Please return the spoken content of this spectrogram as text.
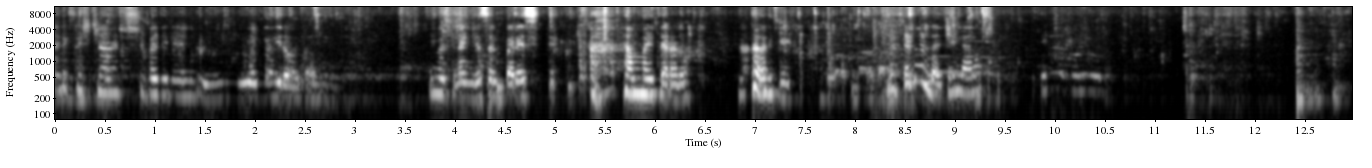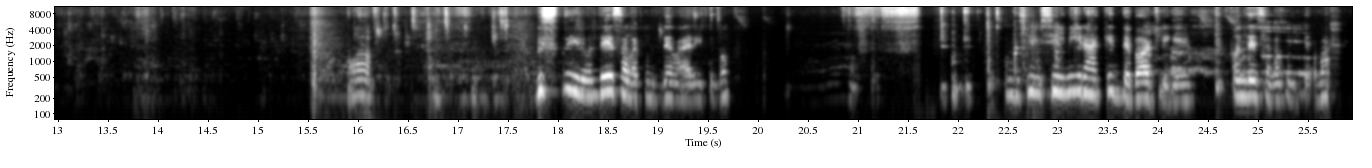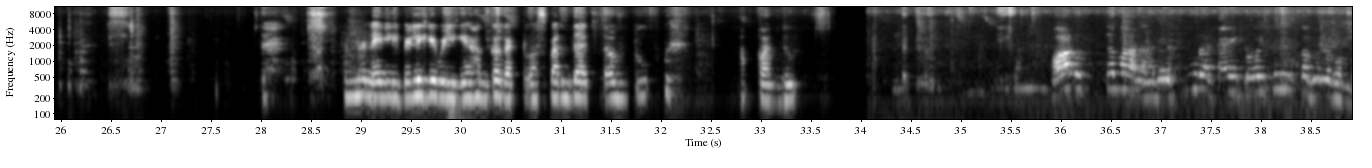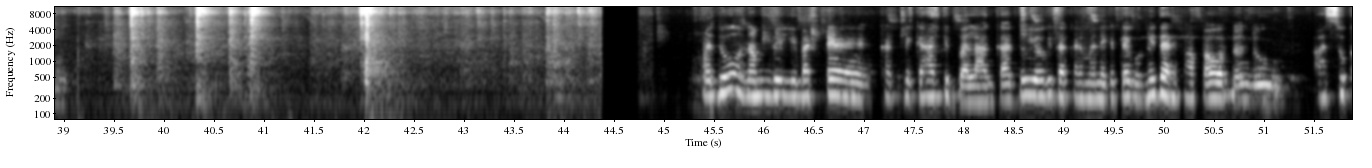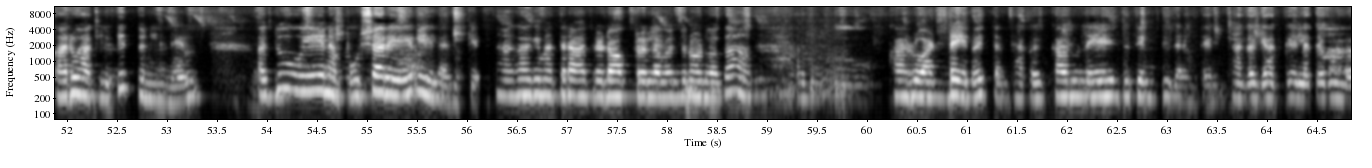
ಹರೇ ಕೃಷ್ಣ, ಶುಭ ದಿನ ಇವತ್ತು ನಂಗೆ ಸ್ವಲ್ಪ ರೆಸ್ಟ್ ಅಮ್ಮ ಇದ್ದಾರಲ್ಲ ಬಂದಾಯ್ತು ಇಲ್ಲ ಬಿಸಿನೀರು ಒಂದೇ ಸಲ ಕುಡ್ದೆ ಮಾರಿತು ಬಿಸಿ ನೀರು ಹಾಕಿದ್ದೆ ಬಾಟ್ಲಿಗೆ. ಒಂದೇ ಸಲ ಕುಡ್ದೆ. ವಾ ಮನೆಯಲ್ಲಿ ಬೆಳಿಗ್ಗೆ ಬೆಳಿಗ್ಗೆ ಹಗ್ಗ ಕಟ್ಟುವ ಸ್ಪರ್ಧೆ ಆಗ್ತಾ ಉಂಟು. ಅಪ್ಪಂದು. ಅದು ನಮ್ದು ಇಲ್ಲಿ ಬಟ್ಟೆ ಕಟ್ಲಿಕ್ಕೆ ಹಾಕಿದ್ವಲ್ಲ ಹಗ್ಗ ಅದು ಯೋಗಿತಕ್ಕನ ಮನೆಗೆ ತಗೊಂಡಿದ್ದಾರೆ. ಪಾಪ ಅವ್ರದ್ದೊಂದು ಹಸು ಕರು ಹಾಕ್ಲಿಕ್ಕೆ ಇತ್ತು ನಿನ್ನೆ. ಅದು ಏನಪ್ಪ, ಹುಷಾರೇ ಇರ್ಲಿಲ್ಲ ಅದಕ್ಕೆ. ಹಾಗಾಗಿ ಮತ್ತೆ ರಾತ್ರಿ ಡಾಕ್ಟರ್ ಎಲ್ಲ ಬಂದು ನೋಡುವಾಗ ಅದು ಕಾರು ಅಡ್ಡ ಏನೋ ಇತ್ತಂತೆ. ಹಾಗಾಗಿ ಕಾರು ಎಳ್ದು ತೆಗ್ದಿದಂತೆ ಹಾಗಾಗಿ ಹಗ್ಗ ಎಲ್ಲ ತಗೊಂಡು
